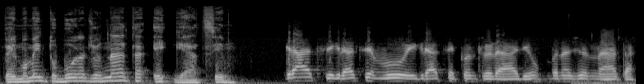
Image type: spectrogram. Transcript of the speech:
per il momento buona giornata e grazie. Grazie, grazie a voi, grazie a Controradio, buona giornata.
